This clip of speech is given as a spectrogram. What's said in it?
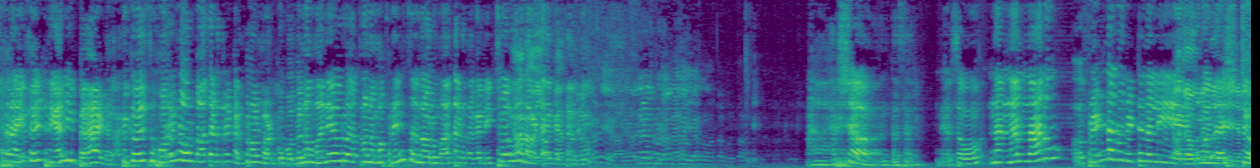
sir I felt really bad because ಹೊರಗಿನವ್ರು ಮಾತಾಡಿದ್ರೆ ಕಂಟ್ರೋಲ್ ಮಾಡ್ಕೋಬಹುದು ನಮ್ಮ ಮನೆಯವರು ಅಥವಾ ನಮ್ಮ ಫ್ರೆಂಡ್ಸ್ ಅನ್ನೋರು ಮಾತಾಡಿದಾಗ ನಿಜವಾಗ್ಲೂ ನೋಟ್ ಆಗುತ್ತೆ ಅದು. ಆ, ಹರ್ಷ ಅಂತ ಸರ್ ಸೊ ನಾನು ಫ್ರೆಂಡ್ ಅನ್ನೋ ನಿಟ್ಟಿನಲ್ಲಿ ಒಂದಷ್ಟು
